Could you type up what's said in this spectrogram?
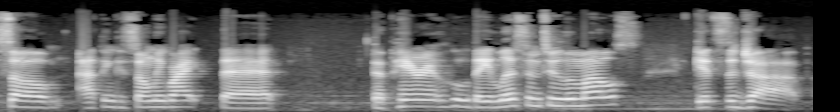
So I think it's only right that the parent who they listen to the most gets the job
